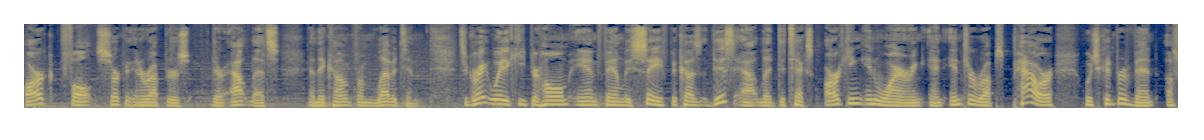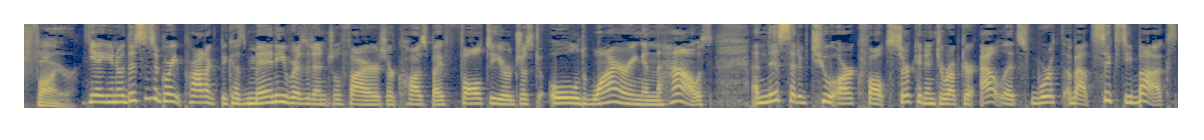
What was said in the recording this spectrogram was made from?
arc fault circuit interrupters. They're outlets, and they come from Leviton. It's a great way to keep your home and family safe because this outlet detects arcing in wiring and interrupts power, which can prevent a fire. Yeah, you know, this is a great product because many residential fires are caused by faulty or just old wiring in the house. And this set of two arc fault circuit interrupter outlets worth about 60 bucks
